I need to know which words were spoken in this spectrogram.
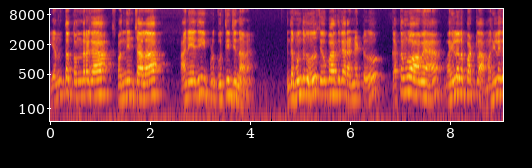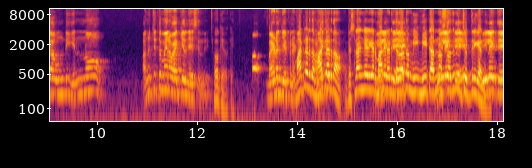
ఎంత తొందరగా స్పందించాలా అనేది ఇప్పుడు గుర్తించింది ఆమె. ఇంతకుముందు శివపార్వతి గారు అన్నట్టు గతంలో ఆమె మహిళల పట్ల మహిళగా ఉండి ఎన్నో అనుచితమైన వ్యాఖ్యలు చేసింది. ఓకే ఓకే. మేడం చెప్పినట్టు. మాట్లాడదాం మాట్లాడదాం. కృష్ణాంజలి గారు మాట్లాడిన తర్వాత మీ మీ టర్న్ వస్తుంది మీరు చెప్తారు వీలైతే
